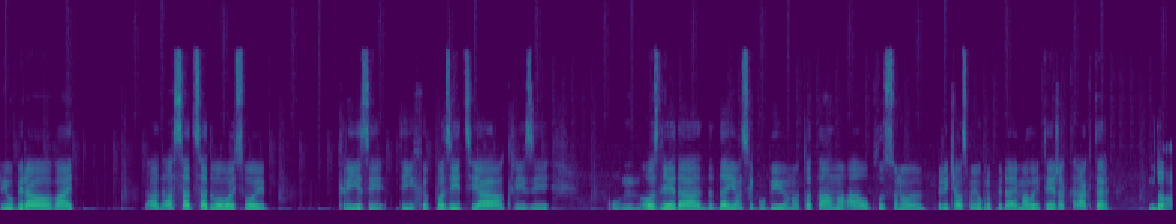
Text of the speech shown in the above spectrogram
bi ubirao ovaj a, a sad sad u ovoj svoj krizi tih pozicija, krizi ozljeda, da, da i on se gubi ono totalno, a u plus ono pričali smo i u grupi da je malo i težak karakter. Da.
